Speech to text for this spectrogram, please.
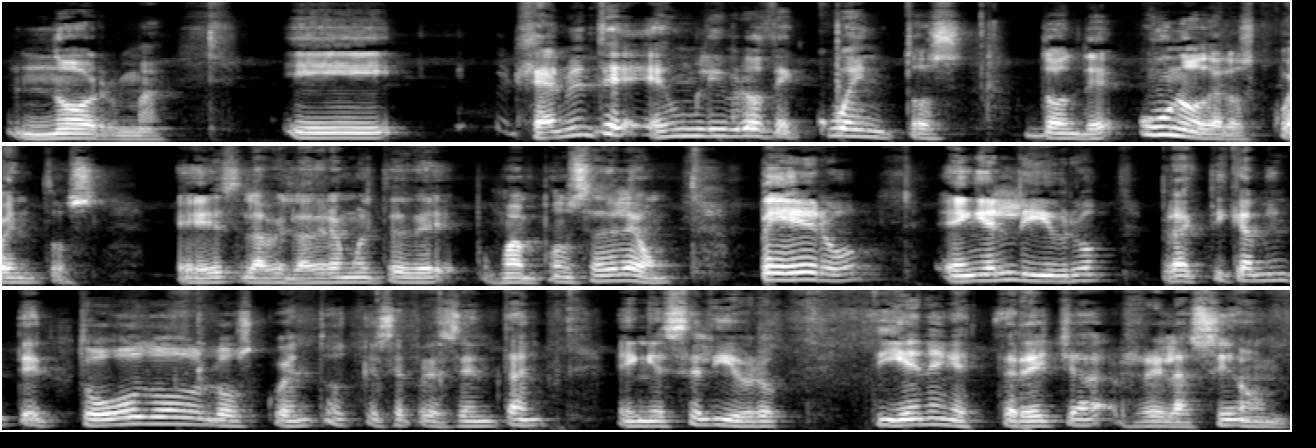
Norma. Y realmente es un libro de cuentos donde uno de los cuentos es la verdadera muerte de Juan Ponce de León, pero en el libro prácticamente todos los cuentos que se presentan en ese libro tienen estrecha relación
